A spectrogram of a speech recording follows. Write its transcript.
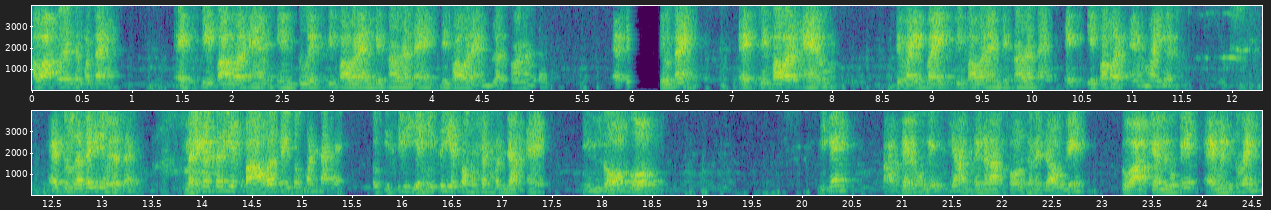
अब आपको जैसे पता है x की पावर m इंटू एक्स की पावर एम कितना हो जाता है? X की पावर एम प्लस वन हो जाता है। ऐसे होता है? X की power m divide by x की पावर m कितना हो जाता है? X की पावर m माइनस ऐसे हो जाता है कि नहीं हो जाता है? मैंने कहा, सर, ये पावर का तो फंडा है। तो इसलिए यहीं से ये फ़ंक्शन बन जाते हैं log ऑफ़ ठीक है? आप क्या लिखोगे? यहाँ से अगर आप सॉल्व करने जाओगे तो आप क्या लिखोगे? M into n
